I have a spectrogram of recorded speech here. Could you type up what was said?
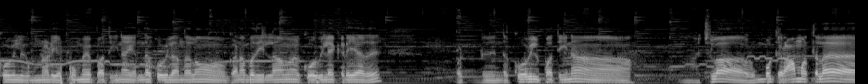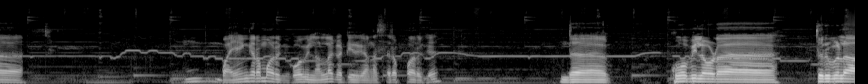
கோவிலுக்கு முன்னாடி எப்போவுமே பார்த்தீங்கன்னா எந்த கோவிலாக இருந்தாலும் கணபதி இல்லாமல் கோவிலே கிடையாது. பட் இந்த கோவில் பார்த்தீங்கன்னா ஆக்சுவலாக ரொம்ப கிராமத்தில் பயங்கரமாக இருக்குது கோவில் நல்லா கட்டியிருக்காங்க. சிறப்பாக இருக்குது இந்த கோவிலோட திருவிழா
